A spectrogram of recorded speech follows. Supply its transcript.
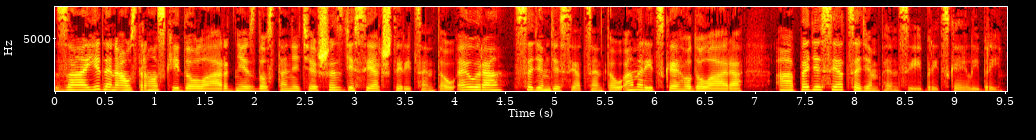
Za 1 austrálsky dolár dnes dostanete 64 centov eura, 70 centov amerického dolára a 57 pencí britskej libry.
